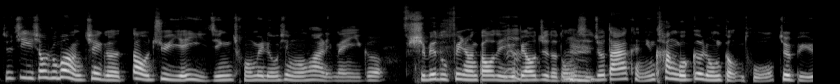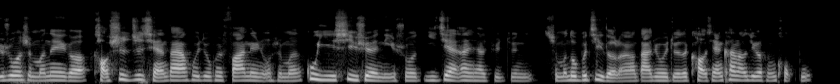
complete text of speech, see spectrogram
就记忆消除棒这个道具也已经成为流行文化里面一个识别度非常高的一个嗯标志的东西，嗯就大家肯定看过各种梗图，就比如说什么那个考试之前，大家会就会发那种什么故意戏谑你说一键按下去就你什么都不记得了，然后大家就会觉得考前看到这个很恐怖。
